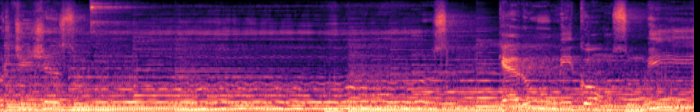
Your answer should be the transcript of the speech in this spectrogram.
Por ti, Jesus. Quero me consumir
